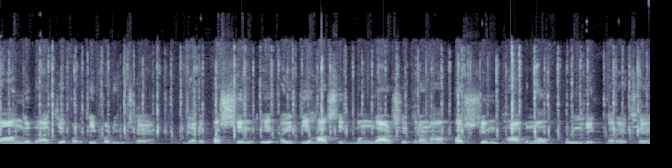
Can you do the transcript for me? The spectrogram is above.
બાંગ રાજ્ય પરથી પડ્યું છે, જ્યારે પશ્ચિમ એ ઐતિહાસિક બંગાળ ક્ષેત્રના પશ્ચિમ ભાગનો ઉલ્લેખ કરે છે.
